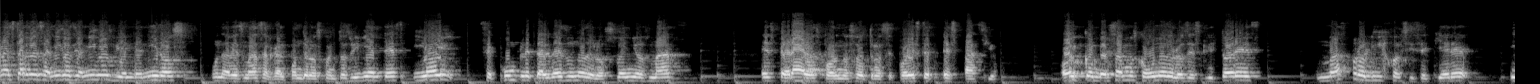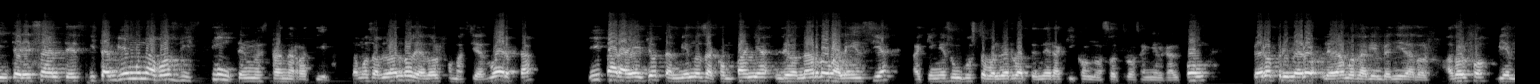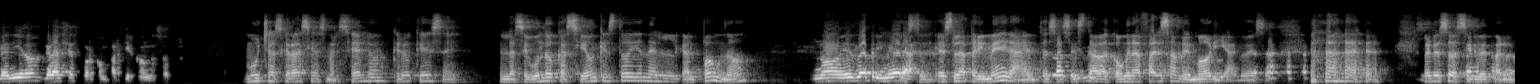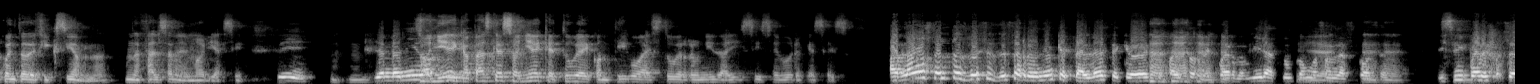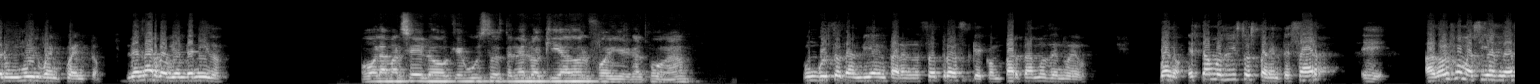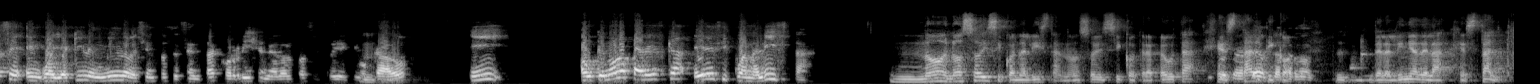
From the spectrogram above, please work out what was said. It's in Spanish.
Buenas tardes amigos y amigos, bienvenidos una vez más al Galpón de los Cuentos Vivientes y hoy se cumple tal vez uno de los sueños más esperados por nosotros, por este espacio. Hoy conversamos con uno de los escritores más prolijos, si se quiere, interesantes y también una voz distinta en nuestra narrativa. Estamos hablando de Adolfo Macías Huerta y para ello también nos acompaña Leonardo Valencia, a quien es un gusto volverlo a tener aquí con nosotros en el Galpón. Pero primero le damos la bienvenida a Adolfo. Adolfo, bienvenido, gracias por compartir con nosotros. Muchas gracias, Marcelo. Creo que es eh, en la segunda ocasión que estoy en el galpón, ¿no? No, es la primera. Es, la primera, entonces estaba con una falsa memoria, ¿no? Eso. bueno, eso sirve para un cuento de ficción, ¿no? Una falsa memoria, sí. Sí. Bienvenido. Soñé, capaz que soñé que tuve contigo, estuve reunido ahí, sí, seguro que es eso. Hablamos tantas veces de esa reunión que tal vez se creó ese falso recuerdo. Mira tú cómo son las cosas. Y sí, puedes hacer un muy buen cuento. Leonardo, bienvenido. Hola Marcelo, qué gusto tenerlo aquí, Adolfo, en el Galpón. ¿ah? Un gusto también para nosotros que compartamos de nuevo. Bueno, estamos listos para empezar. Eh, Adolfo Macías nace en Guayaquil en 1960, corrígeme Adolfo si estoy equivocado, y aunque no lo parezca, eres psicoanalista. No, no soy psicoanalista, no soy psicoterapeuta gestáltico, de la línea de la gestalt.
